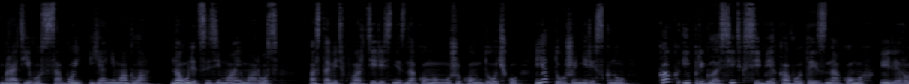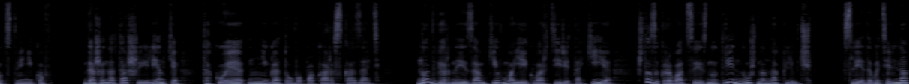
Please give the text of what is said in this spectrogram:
Брать его с собой я не могла. На улице зима и мороз. Оставить в квартире с незнакомым мужиком дочку я тоже не рискну. Как и пригласить к себе кого-то из знакомых или родственников. Даже Наташе и Ленке такое не готова пока рассказать но дверные замки в моей квартире такие, что закрываться изнутри нужно на ключ. Следовательно,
